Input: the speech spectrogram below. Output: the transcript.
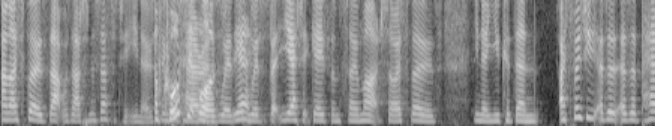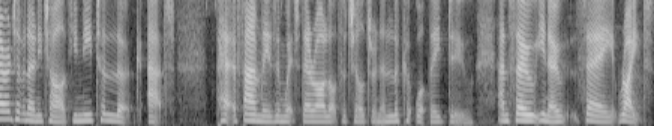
And I suppose that was out of necessity, you know. Of course it was, with, yes. With, but yet it gave them so much. So I suppose, you know, you could then, I suppose you, as a, as a parent of an only child, you need to look at pe- families in which there are lots of children and look at what they do. And so, you know, say, right,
